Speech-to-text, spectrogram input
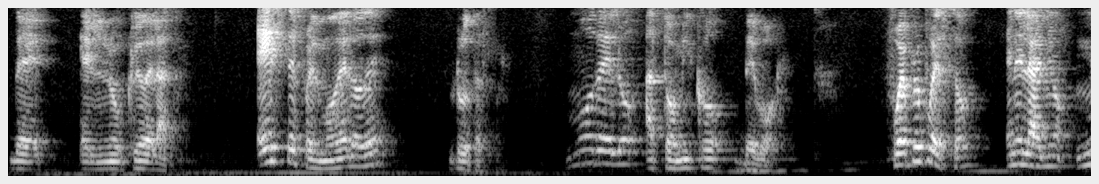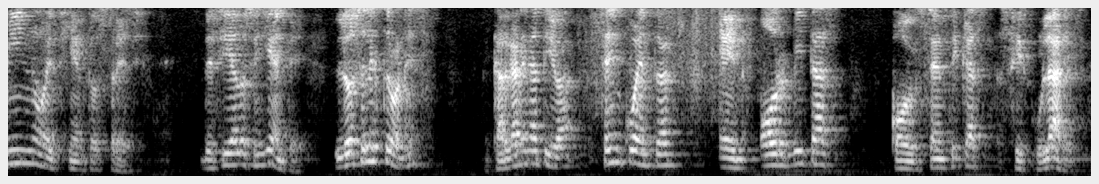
del el núcleo del átomo. Este fue el modelo de Rutherford. Modelo atómico de Bohr. Fue propuesto en el año 1913. Decía lo siguiente, los electrones de carga negativa se encuentran en órbitas concéntricas circulares,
